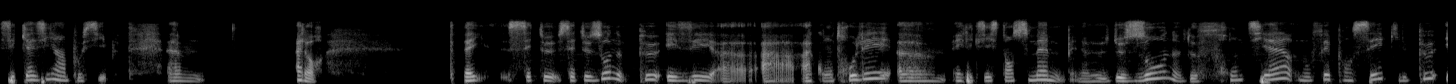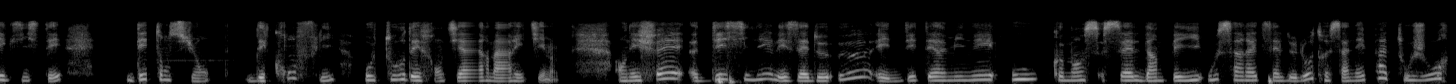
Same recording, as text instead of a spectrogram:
C'est quasi impossible. alors, cette, zone peu aisée à, contrôler et l'existence même de zones, de frontières nous fait penser qu'il peut exister des tensions, des conflits autour des frontières maritimes. En effet, dessiner les ZEE et déterminer où commence celle d'un pays, où s'arrête celle de l'autre, ça n'est pas toujours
